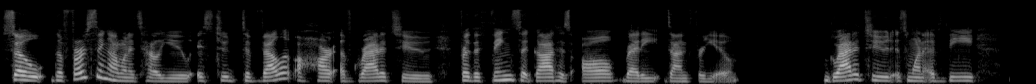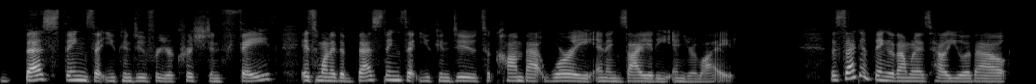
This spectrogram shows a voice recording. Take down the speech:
So, the first thing I want to tell you is to develop a heart of gratitude for the things that God has already done for you. Gratitude is one of the best things that you can do for your Christian faith. It's one of the best things that you can do to combat worry and anxiety in your life. The second thing that I want to tell you about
